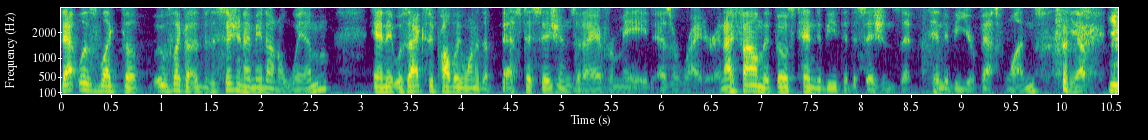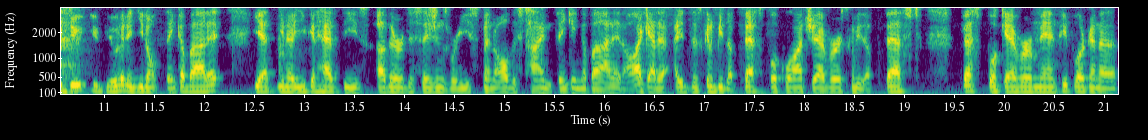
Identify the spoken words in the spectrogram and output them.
that was like the it was like a decision I made on a whim, and it was actually probably one of the best decisions that I ever made as a writer. And I found that those tend to be the decisions that tend to be your best ones. Yep. you do you do it and you don't think about it. Yet you know you can have these other decisions where you spend all this time thinking about it. Oh, I got to This is going to be the best book launch ever. It's going to be the best best book ever. Man, people are gonna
